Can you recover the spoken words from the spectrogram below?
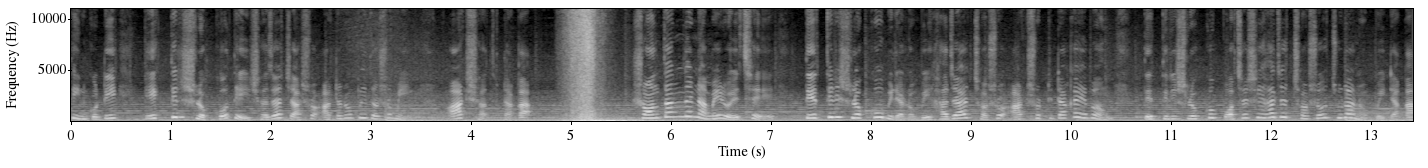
তিন কোটি একত্রিশ লক্ষ তেইশ হাজার চারশো আটানব্বই দশমিক আট সাত টাকা। সন্তানদের নামে রয়েছে তেত্রিশ লক্ষ বিরানব্বই হাজার ছশো আটষট্টি টাকা এবং তেত্রিশ লক্ষ পঁচাশি হাজার ছশো চুরানব্বই টাকা।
